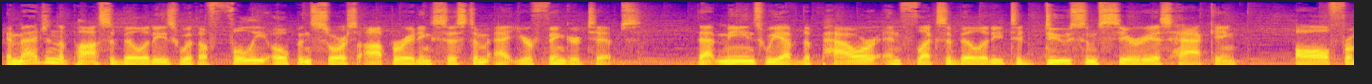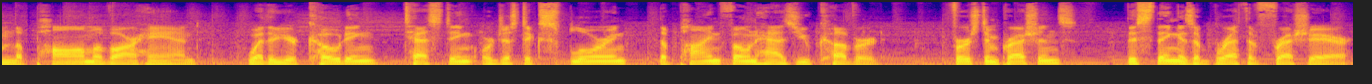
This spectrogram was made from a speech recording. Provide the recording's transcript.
Imagine the possibilities with a fully open source operating system at your fingertips. That means we have the power and flexibility to do some serious hacking, all from the palm of our hand. Whether you're coding, testing, or just exploring, the PinePhone has you covered. First impressions? This thing is a breath of fresh air.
